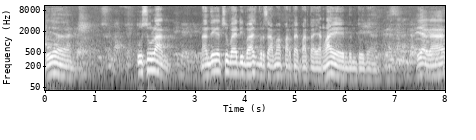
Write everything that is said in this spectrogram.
Iya, usulan. Nanti supaya dibahas bersama partai-partai yang lain tentunya. Iya kan?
